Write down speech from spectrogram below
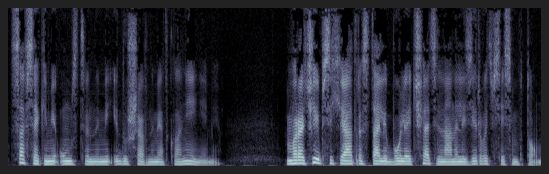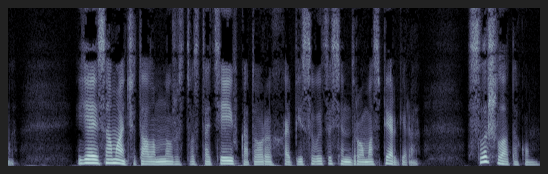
со всякими умственными и душевными отклонениями. Врачи и психиатры стали более тщательно анализировать все симптомы. Я и сама читала множество статей, в которых описывается синдром Аспергера. Слышала о таком?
